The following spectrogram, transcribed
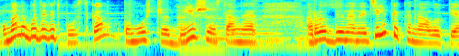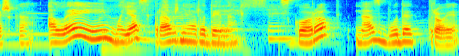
У мене буде відпустка, тому що більшою стане родина не тільки каналу Пєшка, але і моя справжня родина. Скоро нас буде троє.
